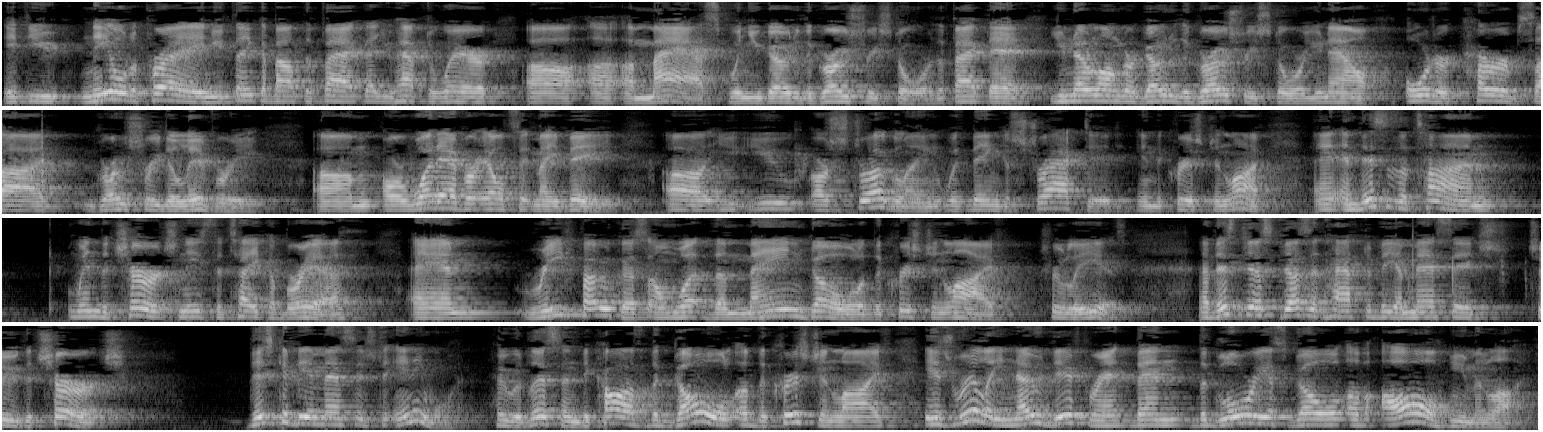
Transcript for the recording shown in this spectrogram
If you kneel to pray and you think about the fact that you have to wear uh, a, mask when you go to the grocery store, the fact that you no longer go to the grocery store, you now order curbside grocery delivery, um, or whatever else it may be, uh, you, you, are struggling with being distracted in the Christian life. And, and this is a time when the church needs to take a breath and refocus on what the main goal of the Christian life truly is. Now, this just doesn't have to be a message to the church. This could be a message to anyone who would listen because the goal of the Christian life is really no different than the glorious goal of all human life.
